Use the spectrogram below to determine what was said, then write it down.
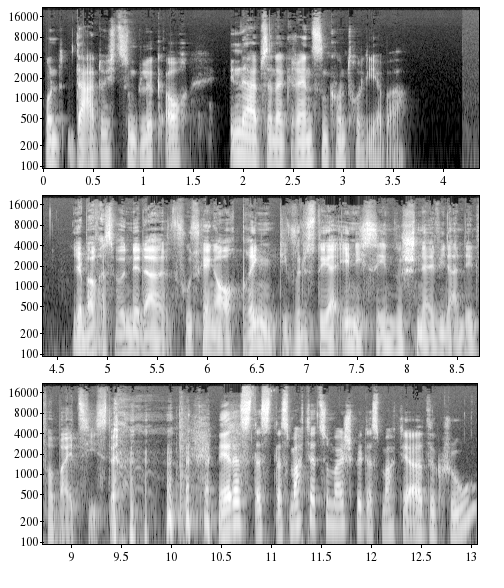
und dadurch zum Glück auch innerhalb seiner Grenzen kontrollierbar. Ja, aber was würden dir da Fußgänger auch bringen? Die würdest du ja eh nicht sehen, so schnell wie du an denen vorbeiziehst. naja, das, das, das macht ja zum Beispiel, das macht ja The Crew,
